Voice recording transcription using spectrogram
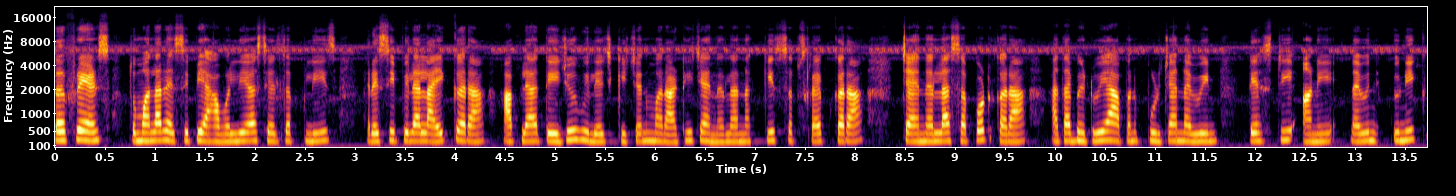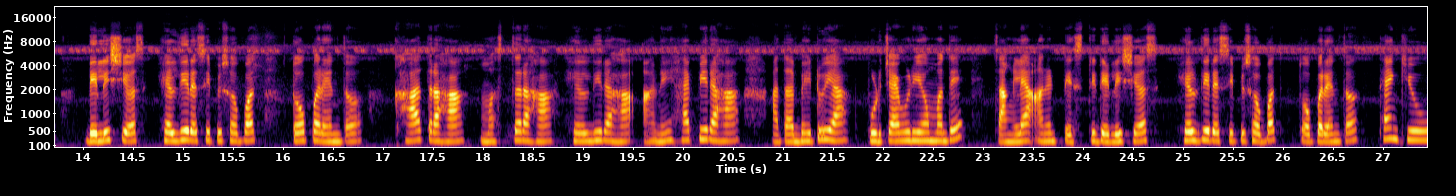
तर फ्रेंड्स तुम्हाला रेसिपी आवडली असेल तर प्लीज रेसिपीला लाईक करा. आपल्या तेजू विलेज किचन मराठी चॅनलला नक्कीच सबस्क्राईब करा. चॅनलला सपोर्ट करा. आता भेटूया आपण पुढच्या नवीन टेस्टी आणि नवीन युनिक डिलिशियस हेल्दी रेसिपीसोबत तोपर्यंत खात रहा मस्त रहा हेल्दी रहा आणि हॅपी रहा. आता भेटूया पुढच्या व्हिडिओमध्ये चांगल्या आणि टेस्टी डेलिशियस हेल्दी रेसिपीसोबत तोपर्यंत थँक्यू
